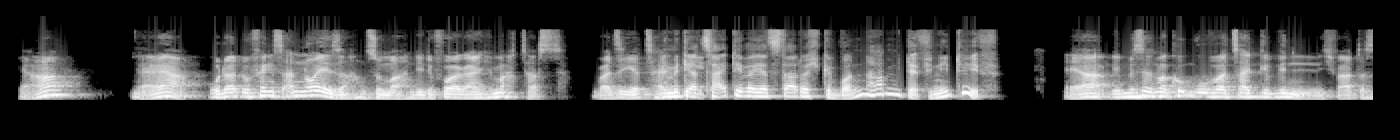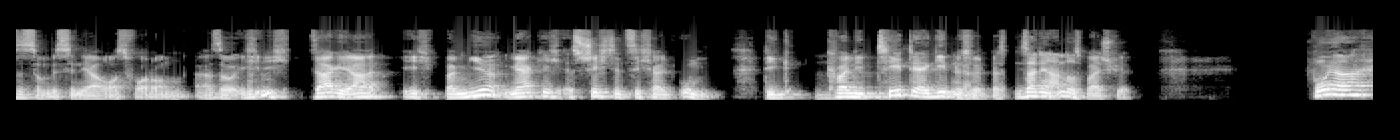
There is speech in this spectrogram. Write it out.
Ja, ja, ja. Oder du fängst an, neue Sachen zu machen, die du vorher gar nicht gemacht hast. Weil sie jetzt halt. Mit der Zeit, die wir jetzt dadurch gewonnen haben, definitiv. Ja, wir müssen jetzt mal gucken, wo wir Zeit gewinnen, nicht wahr? Das ist so ein bisschen die Herausforderung. Also ich, mhm. ich sage ja, ich, bei mir merke ich, es schichtet sich halt um. Die mhm. Qualität der Ergebnisse ja. wird besser. Ich sage dir ein anderes Beispiel. Vorher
